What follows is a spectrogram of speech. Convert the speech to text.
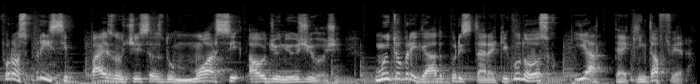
foram as principais notícias do Morse Audio News de hoje. Muito obrigado por estar aqui conosco e até quinta-feira.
